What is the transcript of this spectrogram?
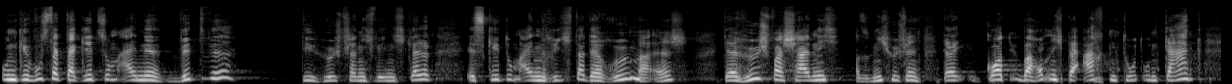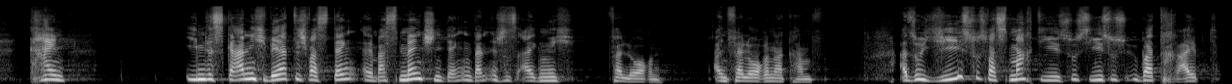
und gewusst hat, da geht es um eine Witwe die höchstwahrscheinlich wenig Geld hat. Es geht um einen Richter, der Römer ist, der höchstwahrscheinlich, also nicht höchstwahrscheinlich, der Gott überhaupt nicht beachten tut und gar kein, ihm das gar nicht wert ist, was, denk, äh, was Menschen denken, dann ist es eigentlich verloren. Ein verlorener Kampf. Also Jesus, was macht Jesus? Jesus übertreibt.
